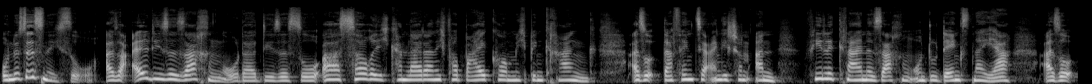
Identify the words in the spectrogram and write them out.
und es ist nicht so. Also all diese Sachen oder dieses so, ah, oh, sorry, ich kann leider nicht vorbeikommen, ich bin krank. Also da fängt's ja eigentlich schon an. Viele kleine Sachen und du denkst, na ja, also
